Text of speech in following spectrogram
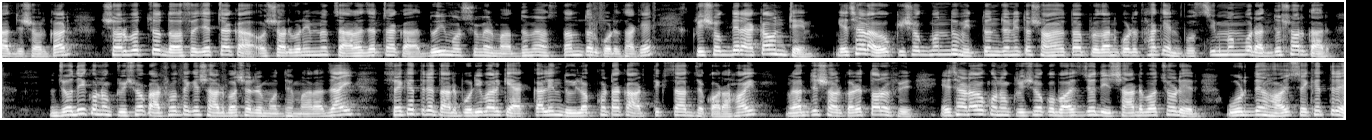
রাজ্য সরকার। সর্বোচ্চ দশ হাজার টাকা ও সর্বনিম্ন চার হাজার টাকা দুই মরশুমের মাধ্যমে হস্তান্তর করে থাকে কৃষকদের অ্যাকাউন্টে। এছাড়াও কৃষক বন্ধু মৃত্যুঞ্জনিত সহায়তা প্রদান করে থাকেন পশ্চিমবঙ্গ রাজ্য সরকার। যদি কোনো কৃষক আঠেরো থেকে ষাট বছরের মধ্যে মারা যায়, সেক্ষেত্রে তার পরিবারকে এককালীন দুই লক্ষ টাকা আর্থিক সাহায্য করা হয় রাজ্য সরকারের তরফে। এছাড়াও কোনো কৃষক বয়স যদি ষাট বছরের ঊর্ধ্বে হয়, সেক্ষেত্রে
